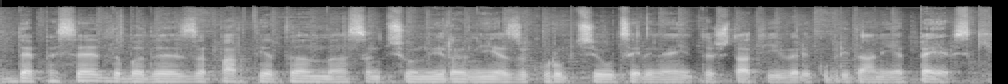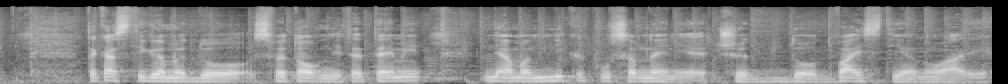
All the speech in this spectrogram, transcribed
ДПС да бъде за партията на санкционирания за корупция от Съединените щати и Великобритания Пеевски. Така стигаме до световните теми. Няма никакво съмнение, че до 20 януари,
